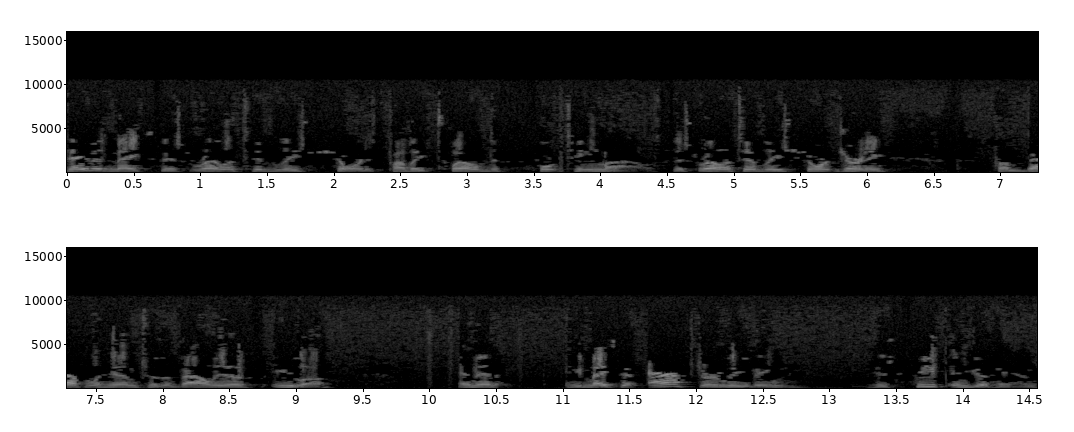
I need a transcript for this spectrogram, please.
David makes this relatively short, it's probably 12 to 14 miles, this relatively short journey from Bethlehem to the valley of Elah. And then he makes it after leaving his sheep in good hands.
